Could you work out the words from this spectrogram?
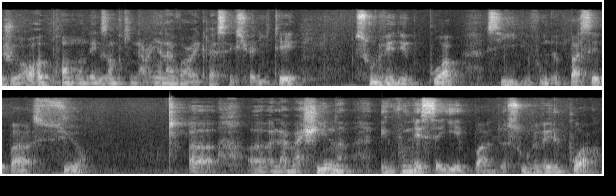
Je reprends mon exemple qui n'a rien à voir avec la sexualité. Soulever des poids. Si vous ne passez pas sur euh, euh, la machine et que vous n'essayez pas de soulever le poids,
